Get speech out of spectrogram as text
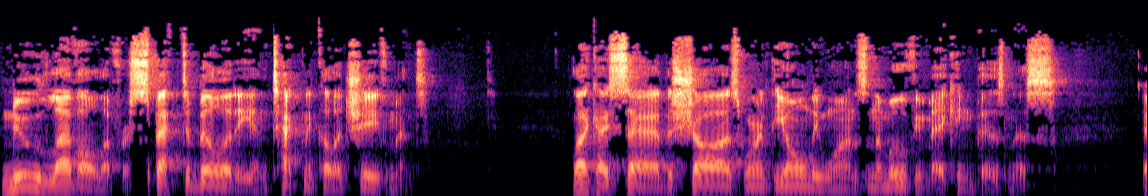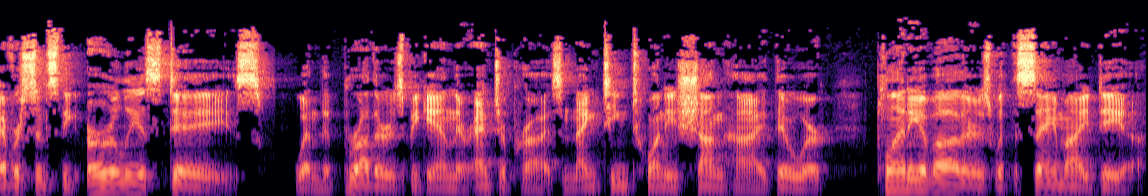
new level of respectability and technical achievement. Like I said, the Shaws weren't the only ones in the movie making business. Ever since the earliest days, when the brothers began their enterprise in 1920 Shanghai, there were plenty of others with the same idea.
